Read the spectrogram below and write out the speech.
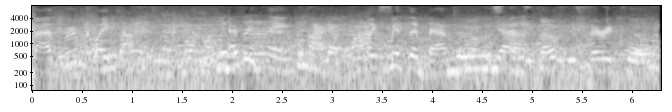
bathroom, like everything, like with the bamboos and stuff. It's very cool.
